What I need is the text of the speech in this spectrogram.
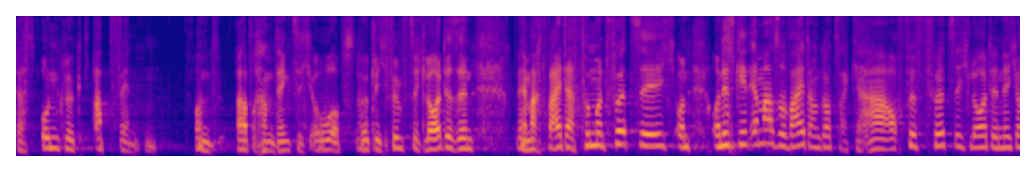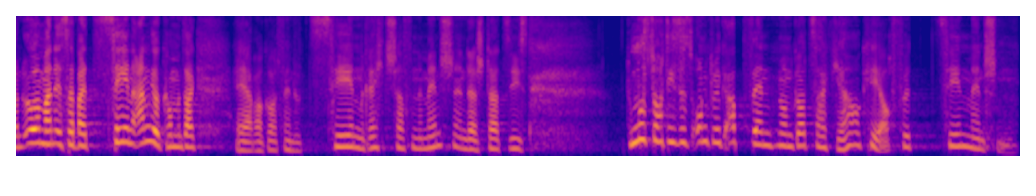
das Unglück abwenden. Und Abraham denkt sich, oh, ob es wirklich 50 Leute sind. Er macht weiter 45 und, und es geht immer so weiter. Und Gott sagt, ja, auch für 40 Leute nicht. Und irgendwann ist er bei 10 angekommen und sagt, hey, aber Gott, wenn du 10 rechtschaffene Menschen in der Stadt siehst, du musst doch dieses Unglück abwenden. Und Gott sagt, ja, okay, auch für 10 Menschen.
